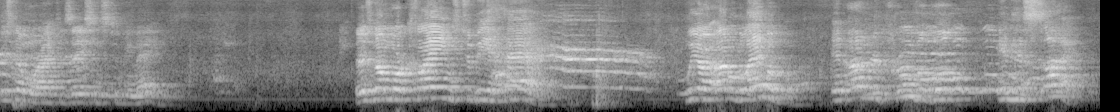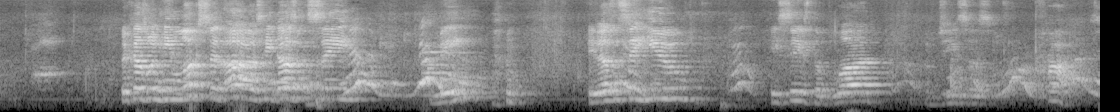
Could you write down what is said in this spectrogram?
There's no more accusations to be made. There's no more claims to be had. We are unblameable and unreprovable in His sight. Because when He looks at us, He doesn't see me. he doesn't see you. He sees the blood of Jesus Christ.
